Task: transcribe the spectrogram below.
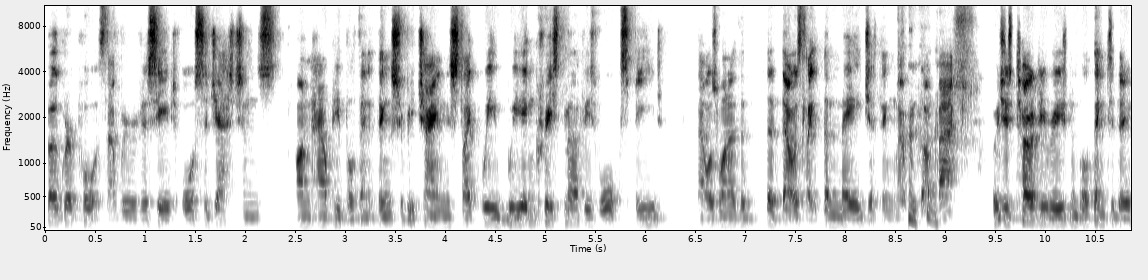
bug reports that we received or suggestions on how people think things should be changed. Like we we increased murphy's walk speed. That was one of the, the that was like the major thing that we got back which is totally reasonable thing to do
